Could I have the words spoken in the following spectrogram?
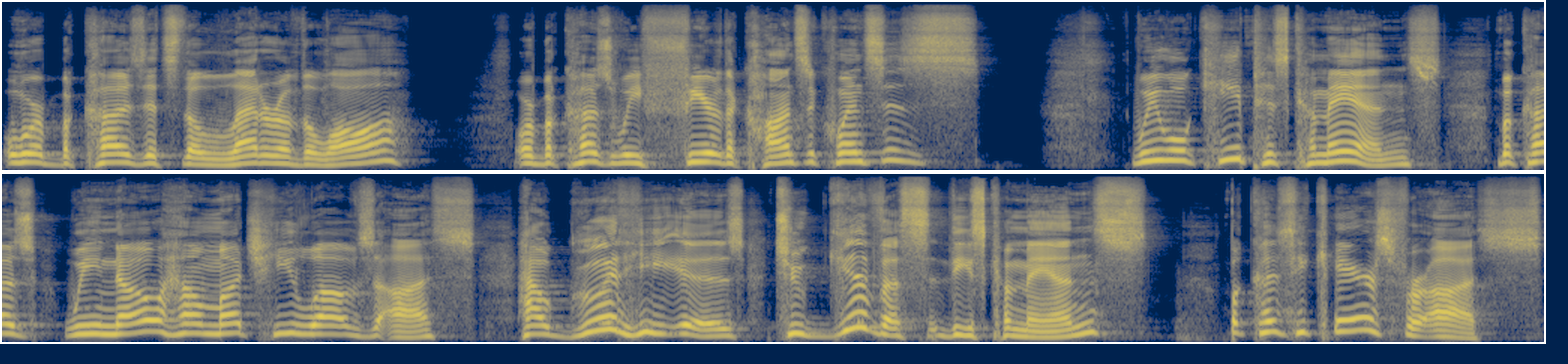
or because it's the letter of the law or because we fear the consequences. We will keep His commands because we know how much He loves us, how good He is to give us these commands because He cares for us.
